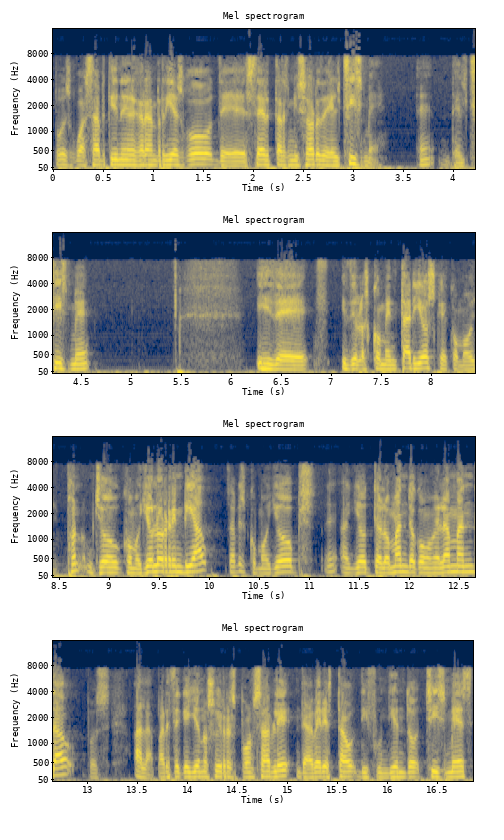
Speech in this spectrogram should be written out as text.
pues WhatsApp tiene el gran riesgo de ser transmisor del chisme, ¿eh? del chisme, y de, y de los comentarios que como yo como yo lo he reenviado sabes como yo eh, yo te lo mando como me lo han mandado pues ala parece que yo no soy responsable de haber estado difundiendo chismes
